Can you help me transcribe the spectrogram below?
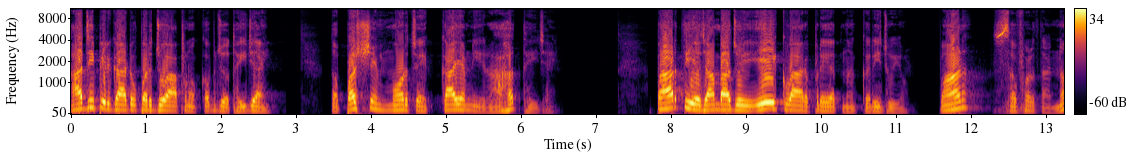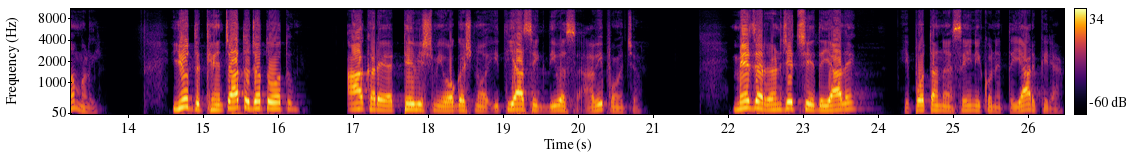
હાજીપીર ઘાટ ઉપર જો આપણો કબજો થઈ જાય, તો પશ્ચિમ મોરચે કાયમની રાહત થઈ જાય. ભારતીય જાંબાજોએ એકવાર પ્રયત્ન કરી જોયો, પણ સફળતા ન મળી. યુદ્ધ ખેંચાતું જતું હતું. આખરે અઠ્ઠાવીસમી ઓગસ્ટનો ઐતિહાસિક દિવસ આવી પહોંચ્યો. મેજર રણજીતસિંહ દયાલે એ પોતાના સૈનિકોને તૈયાર કર્યા.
